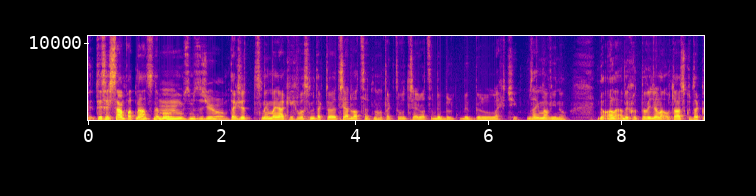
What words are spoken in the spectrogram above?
ty jsi sám 15, nebo? Mm, myslím si, že jo. Takže s mýma nějakých 8, tak to je 23, no, tak to o 23 by byl, by byl lehčí. Zajímavý, no. No ale abych odpověděl na otázku, tak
